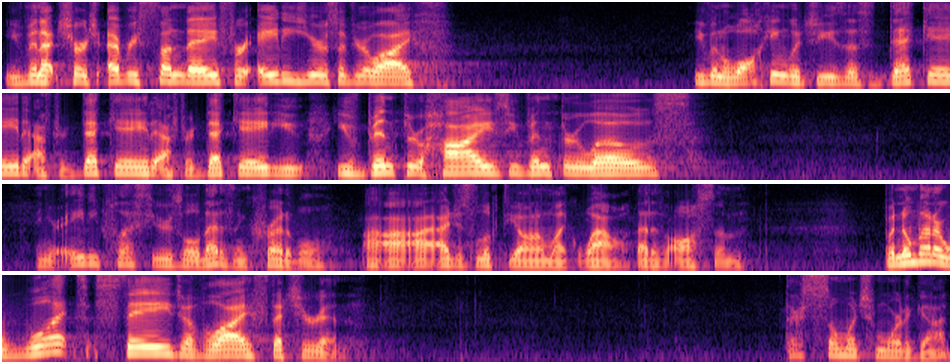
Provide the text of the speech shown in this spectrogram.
You've been at church every Sunday for 80 years of your life. You've been walking with Jesus decade after decade after decade. You, you've been through highs, you've been through lows. And you're 80 plus years old. That is incredible. I, I, I just looked at you and I'm like, wow, that is awesome. But no matter what stage of life that you're in, there's so much more to God.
